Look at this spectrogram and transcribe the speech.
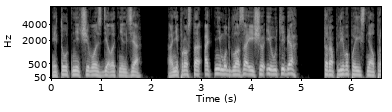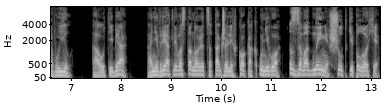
и тут ничего сделать нельзя. Они просто отнимут глаза еще и у тебя», торопливо пояснял Правуил. «А у тебя они вряд ли восстановятся так же легко, как у него. С заводными шутки плохи».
